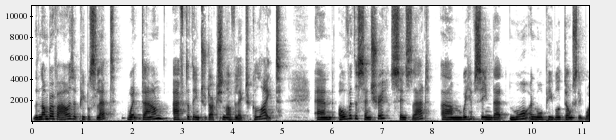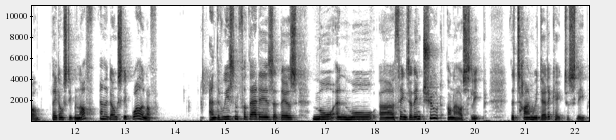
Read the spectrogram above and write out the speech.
the number of hours that people slept, went down after the introduction of electrical light. And over the century since that, um, we have seen that more and more people don't sleep well. They don't sleep enough and they don't sleep well enough. And the reason for that is that there's more and more uh, things that intrude on our sleep, the time we dedicate to sleep.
